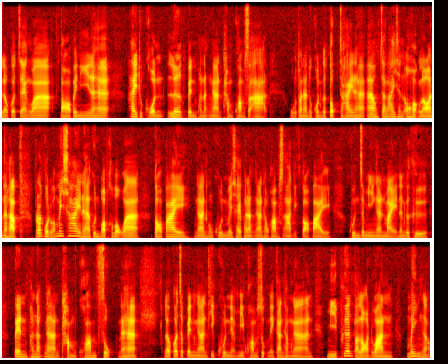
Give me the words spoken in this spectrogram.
แล้วก็แจ้งว่าต่อไปนี้นะฮะให้ทุกคนเลิกเป็นพนักงานทำความสะอาด โอ้ตอนนั้นทุกคนก็ตกใจนะฮะ อ้าว จะไล่ฉันออกเหรอนะครับ ปรากฏว่าไม่ใช่นะ คุณบ๊อบเขาบอกว่า ต่อไปงานของคุณไม่ใช่พนักงานทำความสะอาดอีกต่อไป คุณจะมีงานใหม่นั่นก็คือ เป็นพนักงานทำความสุขนะฮะ แล้วก็จะเป็นงานที่คุณเนี่ยมีความสุขในการทำงาน มีเพื่อนตลอดวัน ไม่เหงา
